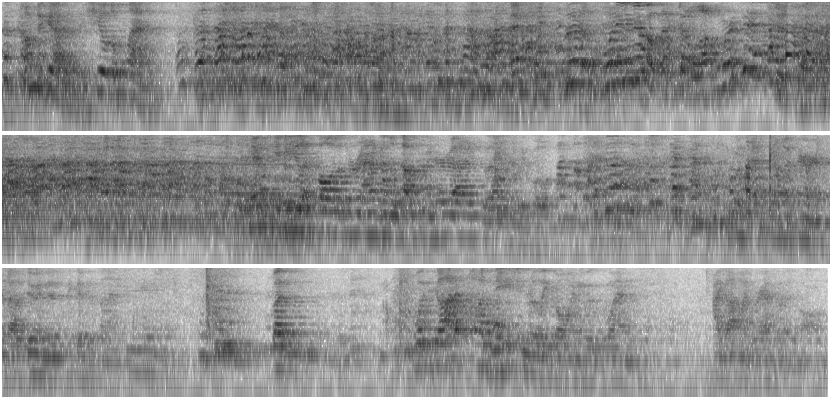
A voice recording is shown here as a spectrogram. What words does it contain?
time. Come together to heal the planet. and what do you know? That got a lot more attention. MTV like followed us around, did a little documentary about it, so that was really cool. I almost had to tell my parents that I was doing this because it's on MTV. But what got Hug Nation really going was when I got my grandpa involved.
